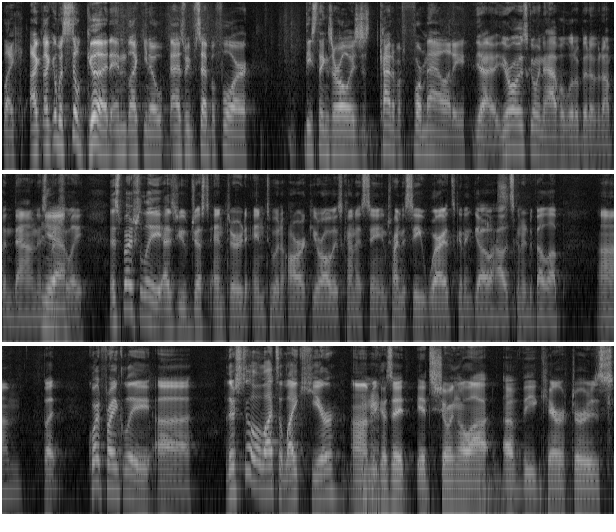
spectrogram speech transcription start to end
like I, like it was still good, and like you know, as we've said before, these things are always just kind of a formality. Yeah, you're always going to have a little bit of an up and down, Yeah. especially especially as you've just entered into an arc. You're always kind of seeing, trying to see where it's going to go, how it's going to develop. Um, but quite frankly, uh, there's still a lot to like here um, because it it's showing a lot of the characters'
